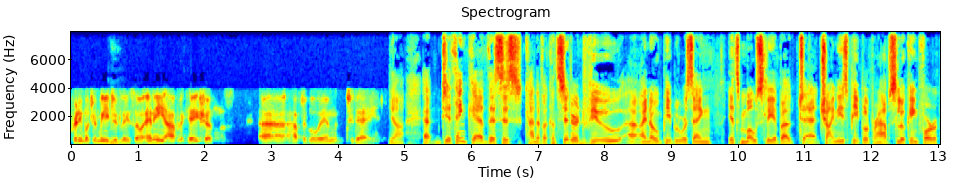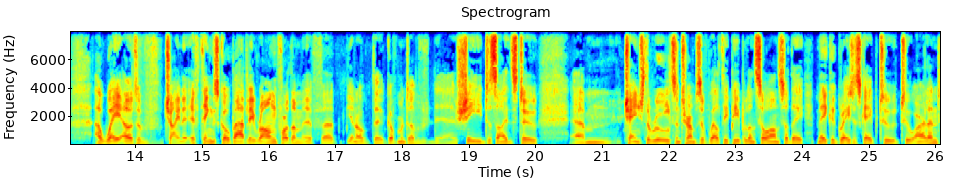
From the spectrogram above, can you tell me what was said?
pretty much immediately. Mm. So any applications uh, have to go in today. Yeah. Uh, do you think uh, this is kind of a considered view? Uh, I know people were saying it's mostly about uh, Chinese people perhaps looking for a way out of China if things go badly wrong for them, if, uh, you know, the government of Xi decides to um, change the rules in terms of wealthy people and so on, so they make a great escape to, to Ireland.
